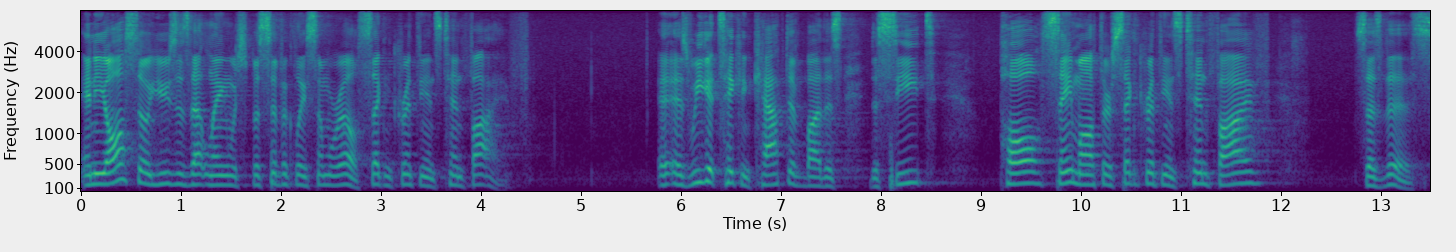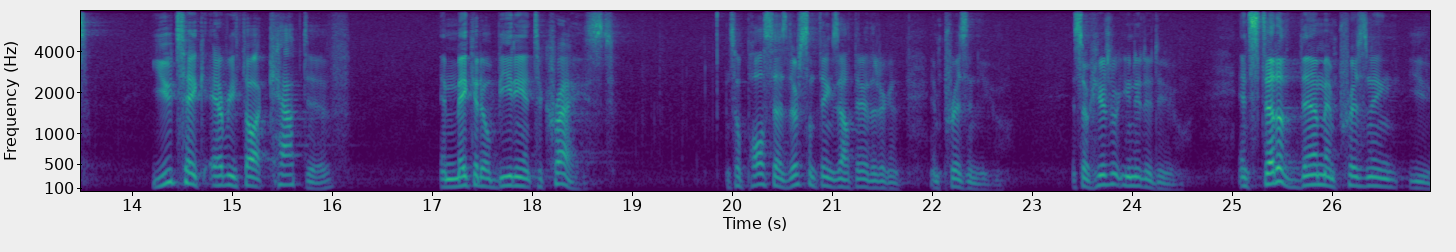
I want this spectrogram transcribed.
and he also uses that language specifically somewhere else, Second Corinthians 10 5. As we get taken captive by this deceit, Paul, same author, 2 Corinthians 10 5, says this You take every thought captive and make it obedient to Christ. And so Paul says there's some things out there that are going to imprison you. And so here's what you need to do instead of them imprisoning you,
